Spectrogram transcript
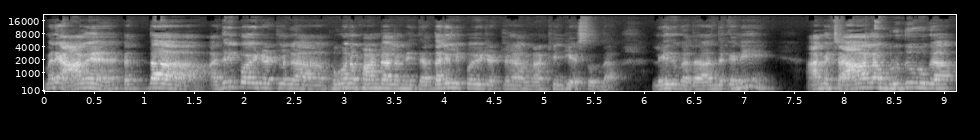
మరి ఆమె పెద్ద అదిరిపోయేటట్లుగా భువన భాండాలని దద్దరిల్లిపోయేటట్లుగా ఆమె నాట్యం చేస్తుందా? లేదు కదా. అందుకని ఆమె చాలా మృదువుగా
